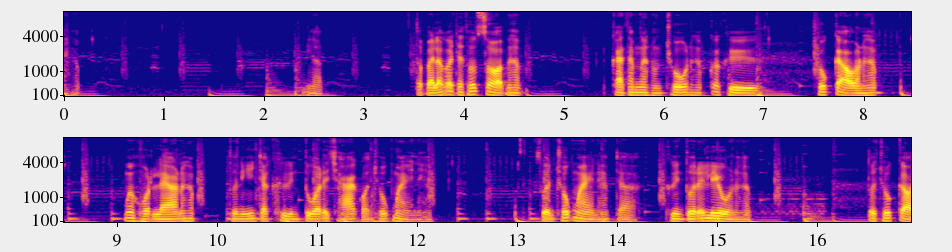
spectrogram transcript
นะครับนี่ครับต่อไปเราก็จะทดสอบนะครับ การทำงานของโชคนะครับก็คือโชคเก่านะครับ เมื่อหดแล้วนะครับ ตัวนี้จะคืนตัวได้ช้ากว่าโชคใหม่นะครับ ส่วนโชคใหม่นะครับ จะคืนตัวได้เร็วนะครับ ตัวโชคเก่า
